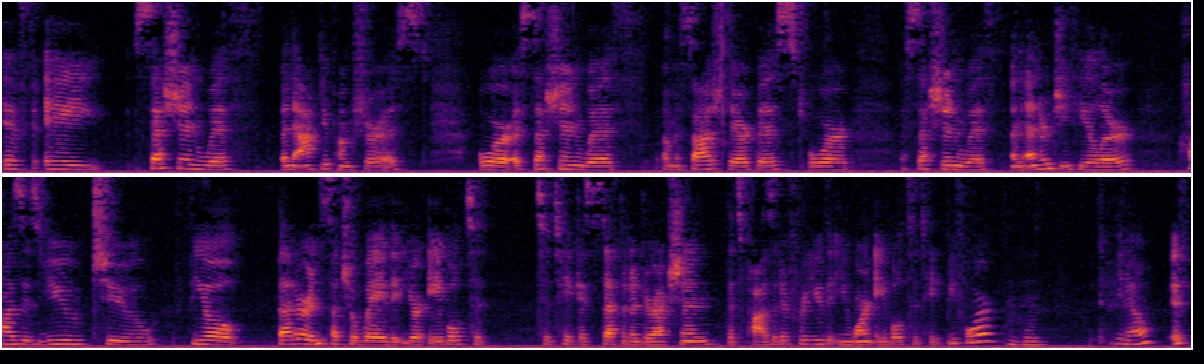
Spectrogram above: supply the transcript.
if a session with an acupuncturist or a session with a massage therapist or a session with an energy healer causes you to feel better in such a way that you're able to to take a step in a direction that's positive for you that you weren't able to take before. Mm-hmm. You know, if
